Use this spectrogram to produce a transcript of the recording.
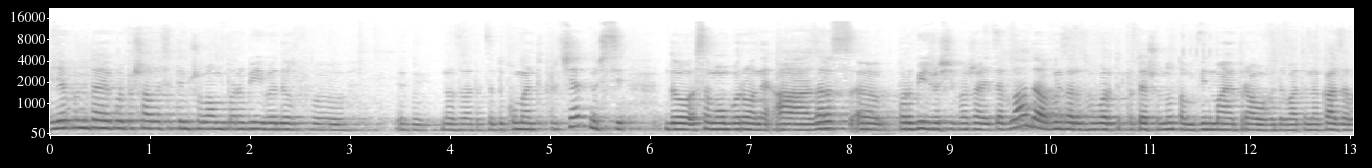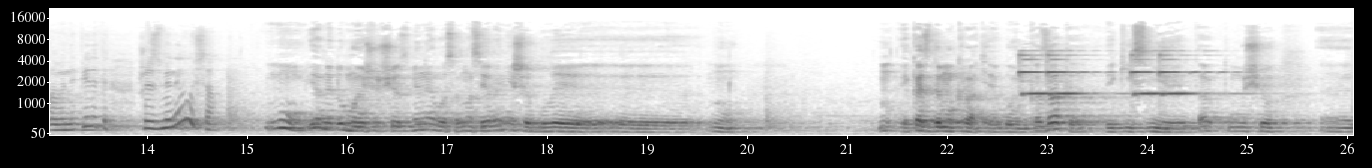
Я пам'ятаю, як ви пишалися тим, що вам Парубій видав, е, як би називаєте це, документ причетності до самооборони. А зараз е, Парубій вже вважається влада. а Ви зараз говорите про те, що ну там він має право видавати накази, але ви не підете. Щось змінилося? Ну, я не думаю, що щось змінилося. У нас і раніше були е, ну, якась демократія, будемо казати, в якійсь мірі, так? тому що е,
